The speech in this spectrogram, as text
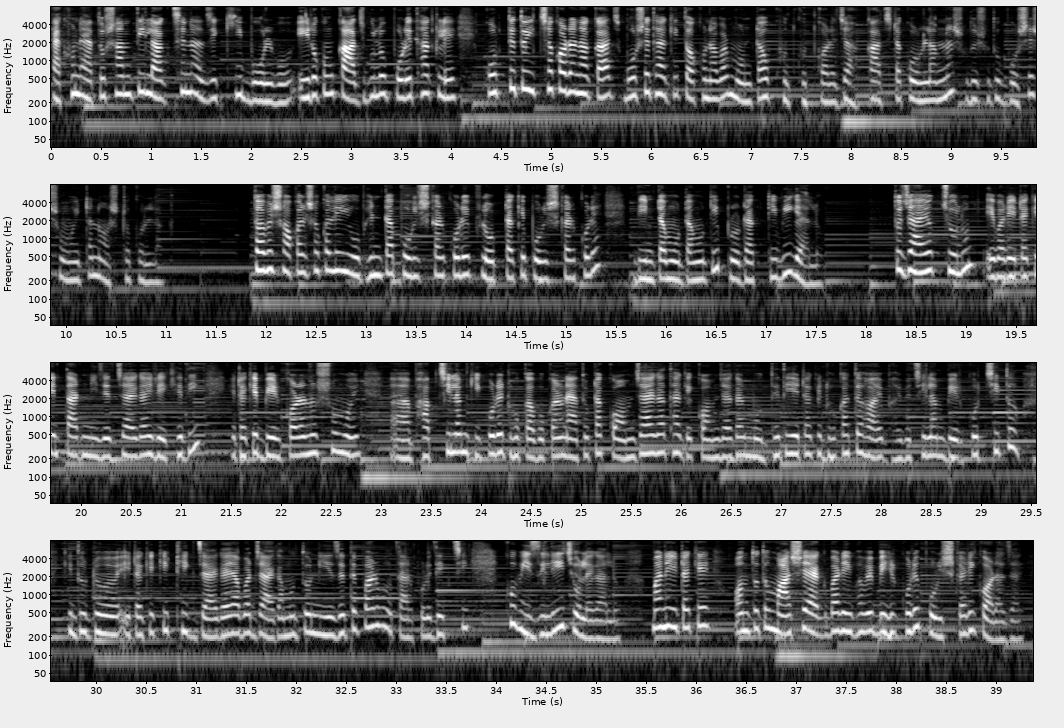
এখন এত শান্তি লাগছে না যে কি বলব? এরকম কাজগুলো পড়ে থাকলে করতে তো ইচ্ছা করে না কাজ। বসে থাকি, তখন আবার মনটাও খুঁতখুত করে। যা, কাজটা করলাম না, শুধু শুধু বসে সময়টা নষ্ট করলাম। তবে সকাল সকাল এই ওভেনটা পরিষ্কার করে, ফ্লোরটাকে পরিষ্কার করে দিনটা মোটামুটি প্রোডাক্টিভই গেল। তো যাই হোক, চলুন, এবার এটাকে তার নিজের জায়গায় রেখে দিই। এটাকে বের করানোর সময় ভাবছিলাম কি করে ঢোকাবো, কারণ এতটা কম জায়গা থাকে, কম জায়গার মধ্যে দিয়ে এটাকে ঢোকাতে হয়, ভেবেছিলাম বের করছি তো, কিন্তু এটাকে কি ঠিক জায়গায় আবার জায়গা মতো নিয়ে যেতে পারব? তারপরে দেখছি খুব ইজিলিই চলে গেল। মানে এটাকে অন্তত মাসে একবার এইভাবে বের করে পরিষ্কারই করা যায়।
